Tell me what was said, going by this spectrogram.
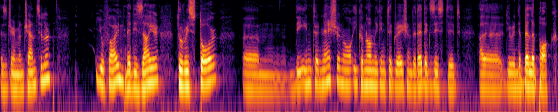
as German Chancellor, you find the desire to restore um, the international economic integration that had existed during the Belle Epoque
